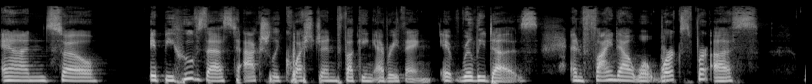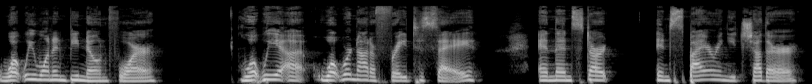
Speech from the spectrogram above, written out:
And so it behooves us to actually question fucking everything. It really does and find out what works for us what we want to be known for, what we, uh, what we're not afraid to say, and then start inspiring each other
